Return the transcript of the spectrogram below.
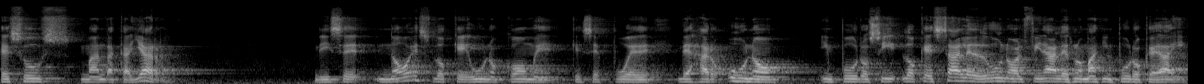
Jesús manda callar. Dice, no es lo que uno come que se puede dejar uno impuro, si lo que sale de uno al final es lo más impuro que hay.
